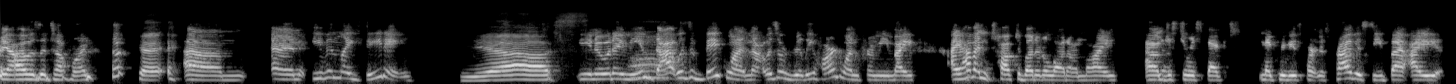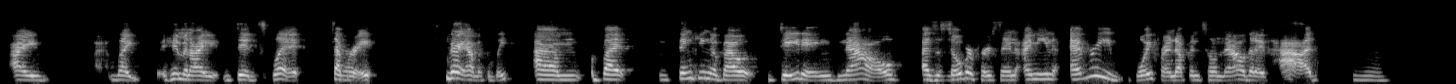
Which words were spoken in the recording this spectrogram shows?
Yeah, it was a tough one. Okay. Um, and even like dating, Yes. you know what I mean? that was a big one. That was a really hard one for me. My I haven't talked about it a lot online, um, just to respect my previous partner's privacy. But I I like him and I did split, separate very amicably. Um, but thinking about dating now as a Mhm. sober person, I mean, every boyfriend up until now that I've had, Mhm.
